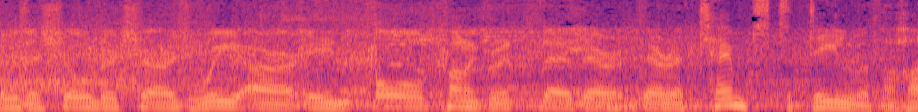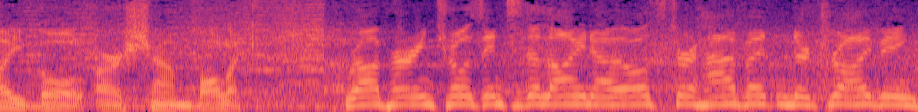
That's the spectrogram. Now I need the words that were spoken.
it was a shoulder charge. We are in all Connacht. Their, their, their attempts to deal with a high ball are shambolic. Rob Herring throws into the line now. Ulster have it and they're driving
